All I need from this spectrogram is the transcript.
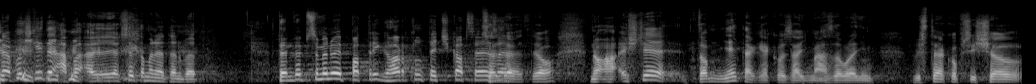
ne, počkejte, a, a jak se to jmenuje ten web? Ten web se jmenuje patrickhartl.cz. jo. No a ještě to mě tak jako zajímá s dovolením. Vy jste jako přišel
